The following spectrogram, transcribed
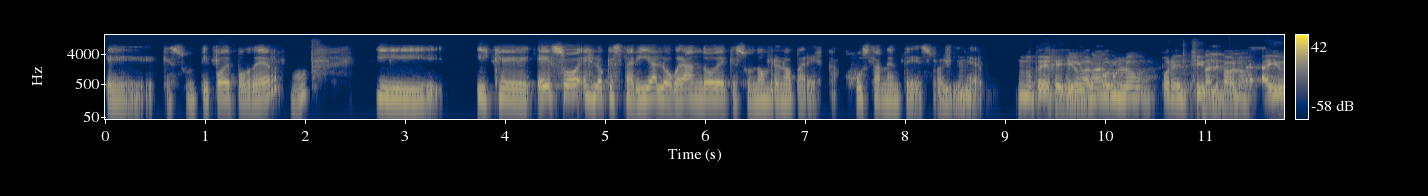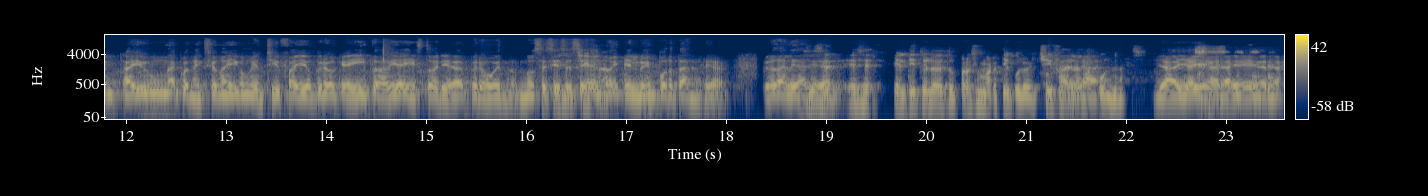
eh, que es un tipo de poder, ¿no? Y, y que eso es lo que estaría logrando de que su nombre no aparezca, justamente eso, el dinero. No te dejes llevar por, el chip. Dale, Pablo. Hay, hay una conexión ahí con el chifa y yo creo que ahí todavía hay historia, ¿eh? pero bueno, no sé si ese es el no, el no, importante. ¿eh? Pero dale, dale. Ese Es, el, el, título de tu próximo artículo, el chifa de las vacunas. Ya, ya llegará, ya llegará.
